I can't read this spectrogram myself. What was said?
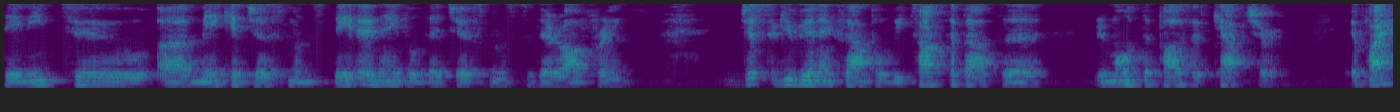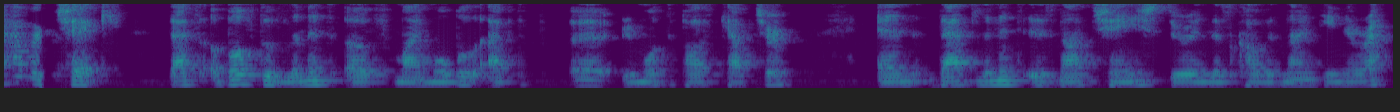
They need to uh, make adjustments, data enabled adjustments to their offerings. Just to give you an example, we talked about the remote deposit capture. If I have a check that's above the limit of my mobile app uh, remote deposit capture, and that limit is not changed during this COVID 19 era,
